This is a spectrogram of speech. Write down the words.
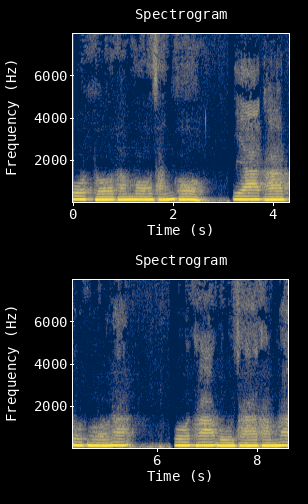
พุทโธธรรมโมสังโฆยะถาพุทโมนะพุทธบูชาธรรมะ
